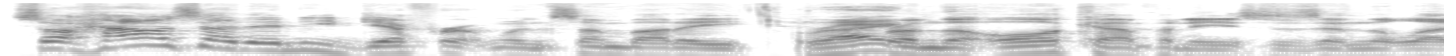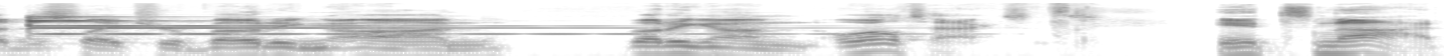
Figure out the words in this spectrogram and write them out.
so how is that any different when somebody Right. from the oil companies is in the legislature voting on voting on oil taxes It's not,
